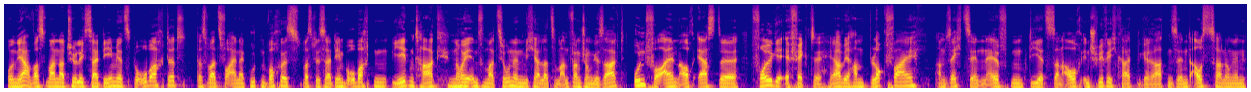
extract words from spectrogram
Und ja, was man natürlich seitdem jetzt beobachtet, das war jetzt vor einer guten Woche, was wir seitdem beobachten, jeden Tag neue Informationen, Michael hat zum Anfang schon gesagt, und vor allem auch erste Folgeeffekte. Ja, wir haben BlockFi, am 16.11., die jetzt dann auch in Schwierigkeiten geraten sind, Auszahlungen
